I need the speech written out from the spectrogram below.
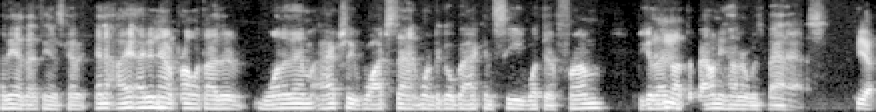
I think I think it's got it. And I, I didn't have a problem with either one of them. I actually watched that and wanted to go back and see what they're from because mm-hmm. I thought the bounty hunter was badass. Yeah.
